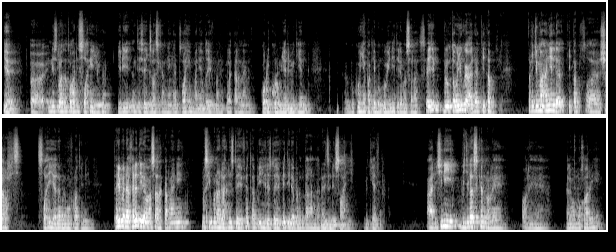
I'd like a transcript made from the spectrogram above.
Ya, uh, ini salah satu hadis sahih juga. Jadi nanti saya jelaskan yang sahih mana yang daif mana karena kurikulumnya demikian. eh, bukunya pakai buku ini tidak masalah. Saya belum tahu juga ada kitab terjemahannya enggak kitab eh, syarah sahih ada mufrad ini. Tapi pada akhirnya tidak masalah karena ini meskipun ada hadis dhaif tapi hadis dhaif tidak bertentangan dengan hadis hadis sahih. Demikian. Ah, di sini dijelaskan oleh oleh Imam Bukhari.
